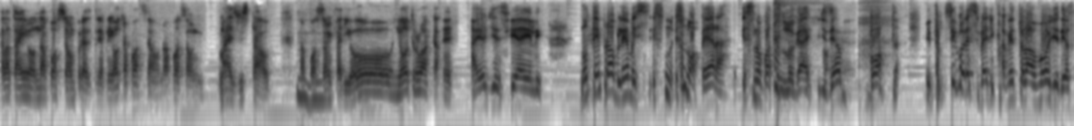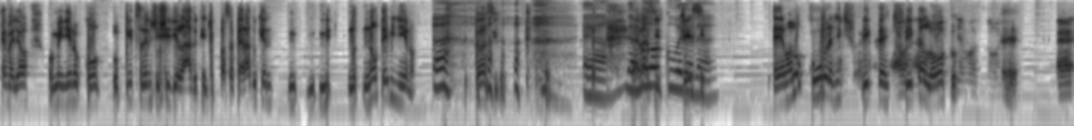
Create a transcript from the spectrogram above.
ela está na porção, por exemplo, em outra porção, na porção mais distal, na uhum. porção inferior, em outro local. É. Aí eu dizia a ele, não tem problema, isso, isso, isso, não opera, isso não bota no lugar. Ele dizia, bota. Então segura esse medicamento, pelo amor de Deus, que é melhor o menino com o pinto fazendo xixi de lado que a gente possa operar do que não ter menino. Então assim... é, é uma assim, loucura, né? É uma loucura, a gente fica, a gente é, fica é, louco. É é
